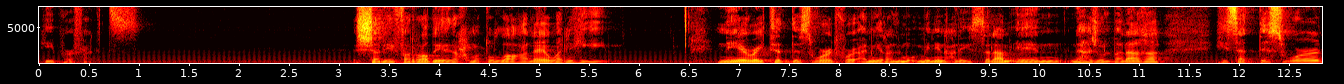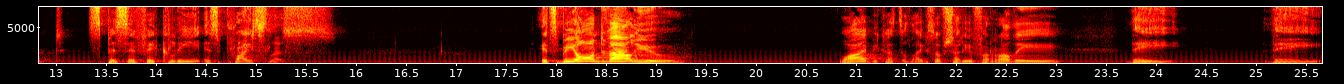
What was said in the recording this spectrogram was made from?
he perfects. Sharif al-Radi rahmatullah when he narrated this word for Amir al-Mu'minin in Nahjul Balagha, he said this word specifically is priceless. It's beyond value. Why? Because the likes of Sharif al-Radi, they, they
